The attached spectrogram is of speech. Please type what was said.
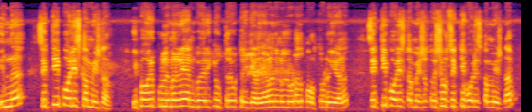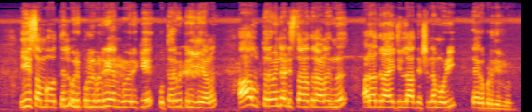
ഇന്ന് സിറ്റി പോലീസ് കമ്മീഷണർ ഇപ്പോൾ ഒരു പ്രിലിമിനറി എൻക്വയറിക്ക് ഉത്തരവിട്ടിരിക്കുകയാണ്. ഞങ്ങൾ നിങ്ങളിലൂടെ അത് പുറത്തുവിടുകയാണ്. City police commissioner Thrissur city police commissioner ഈ സംഭവത്തിൽ ഒരു പ്രിലിമിനറി എൻക്വയറിക്ക് ഉത്തരവിട്ടിരിക്കുകയാണ്. ആ ഉത്തരവിന്റെ അടിസ്ഥാനത്തിലാണ് ഇന്ന് ആരാധനായ ജില്ലാ അധ്യക്ഷന്റെ മൊഴി രേഖപ്പെടുത്തിയിട്ടുള്ളത്.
